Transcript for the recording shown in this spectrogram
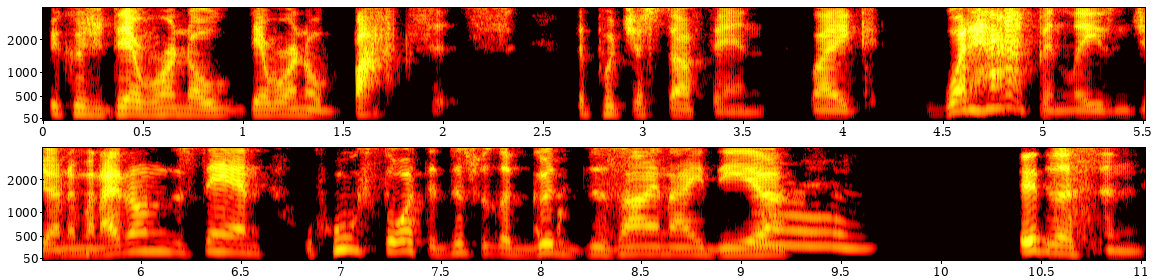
because there were no there were no boxes to put your stuff in. Like what happened, ladies and gentlemen? I don't understand who thought that this was a good design idea. It's, Listen,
